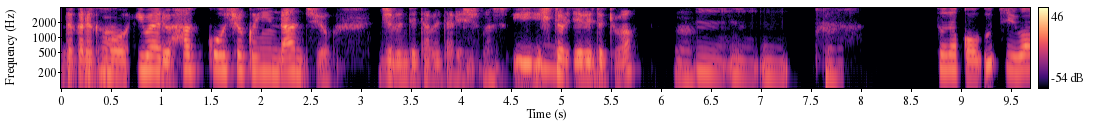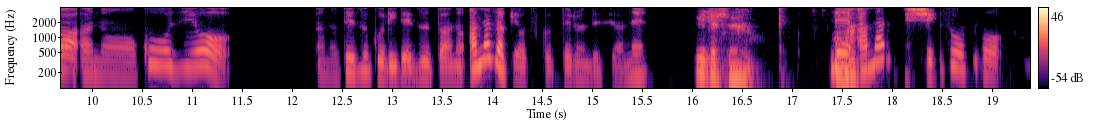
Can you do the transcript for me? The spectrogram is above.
だからもう、いわゆる発酵食品ランチを自分で食べたりします。一人でいるときは？うん。うんうんうん。そう、だから、うちは、あの、麹を、あの、手作りでずっと、あの、甘酒を作ってるんですよね。いいですね。で、甘、そうそう。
